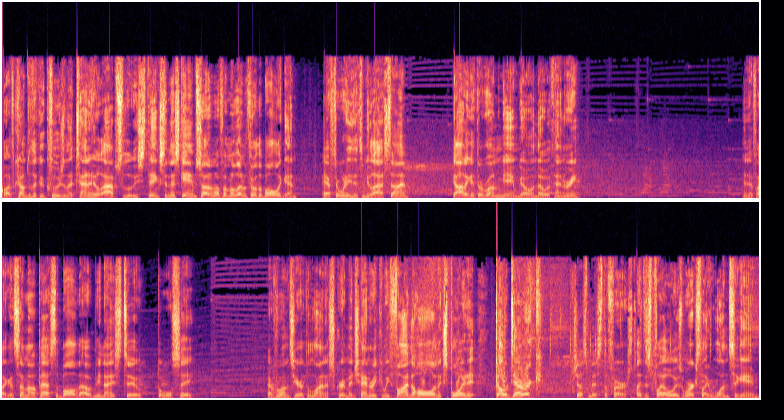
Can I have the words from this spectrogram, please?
Well, I've come to the conclusion that Tannehill absolutely stinks in this game, so I don't know if I'm going to let him throw the ball again after what he did to me last time. Gotta get the run game going, though, with Henry. And if I could somehow pass the ball, that would be nice, too. But we'll see. Everyone's here at the line of scrimmage. Henry, can we find the hole and exploit it? Go, Derrick! Just missed the first. like this play always works like once a game.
